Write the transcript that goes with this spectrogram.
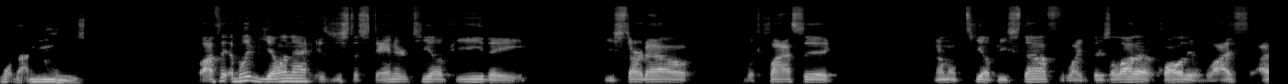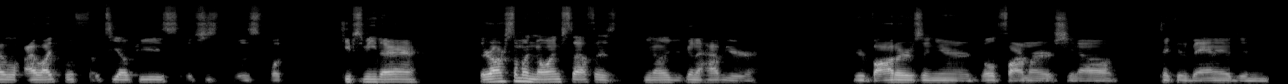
what that means? Well, I think I believe Yelinak is just a standard TLP. They you start out with classic, normal TLP stuff. Like there's a lot of quality of life I I like with the TLPs. It's just was what keeps me there. There are some annoying stuff. There's you know you're gonna have your your botters and your gold farmers. You know taking advantage and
